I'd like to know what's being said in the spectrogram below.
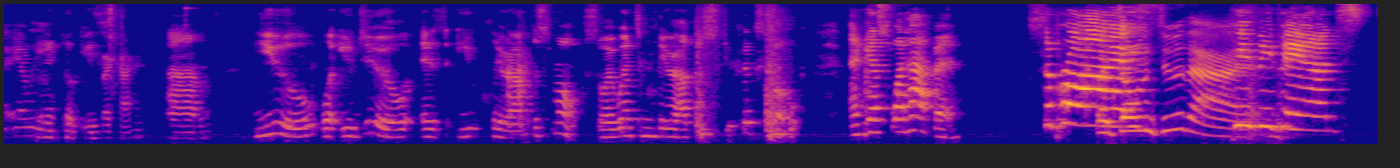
the alien cookies. Okay. Um, you, what you do is you clear out the smoke. So I went to clear out the stupid smoke, and guess what happened? Surprise! But don't do that. Pee pee pants.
